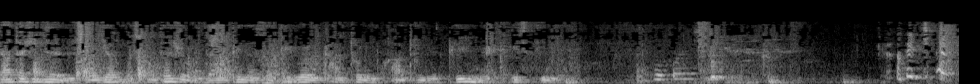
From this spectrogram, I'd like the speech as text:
დათაშიძეების ოჯახის ფოტოშოპი დააფინანსა პირველი ქართული მხატვრული ფილმი ქრისტინე. ოჯახი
